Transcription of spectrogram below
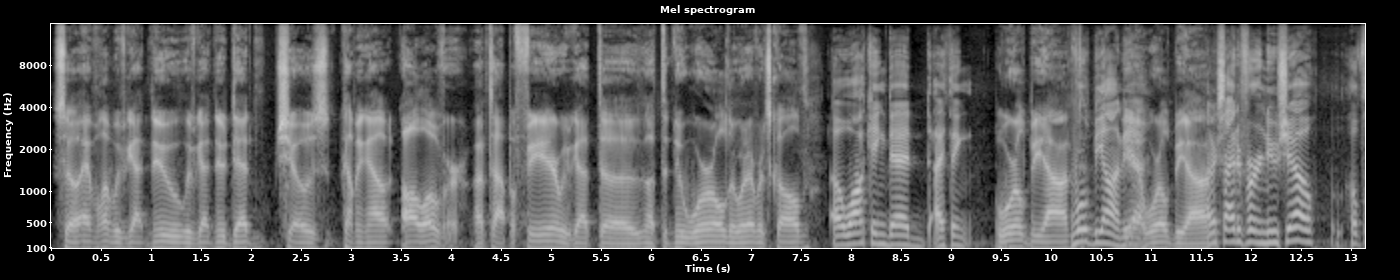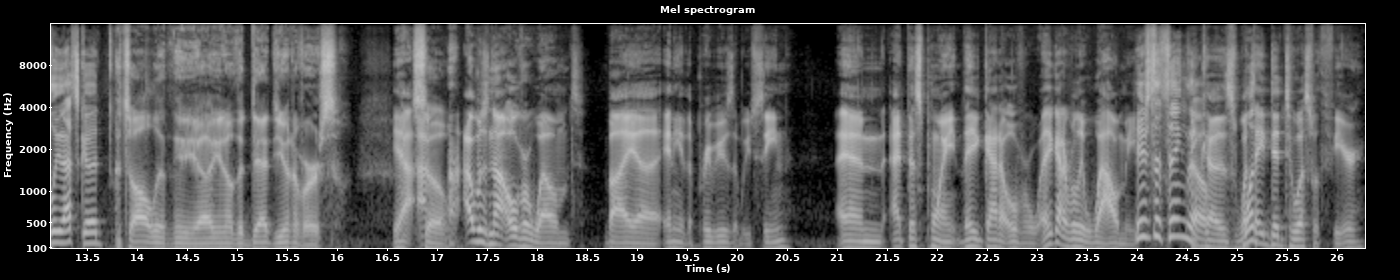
So, and we've got new, we've got new dead shows coming out all over. On top of Fear, we've got uh, the New World or whatever it's called, Uh, Walking Dead. I think World Beyond. World Beyond, yeah. World Beyond. I'm excited for a new show. Hopefully that's good. It's all in the uh, you know the dead universe. Yeah. So- I, I was not overwhelmed by uh, any of the previews that we've seen, and at this point, they got to over. They got to really wow me. Here's the thing, though. because what One- they did to us with fear,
